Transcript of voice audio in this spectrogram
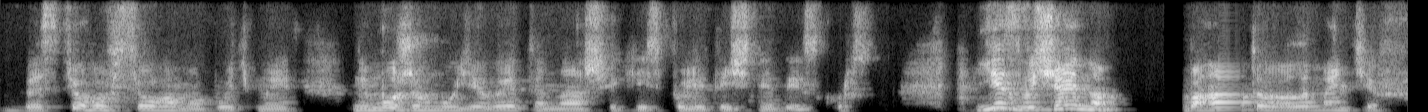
без цього всього, мабуть, ми не можемо уявити наш якийсь політичний дискурс. Є звичайно багато елементів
